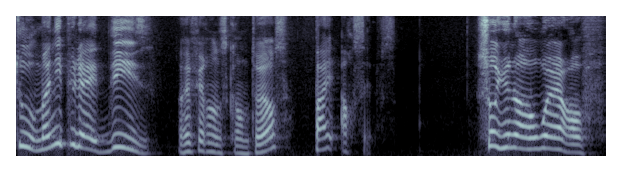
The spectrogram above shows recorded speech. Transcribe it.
to manipulate these reference counters by ourselves. So you're aware of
